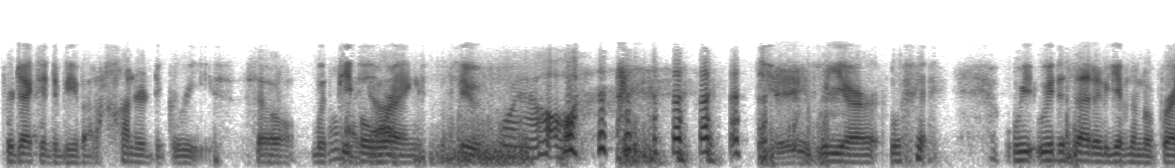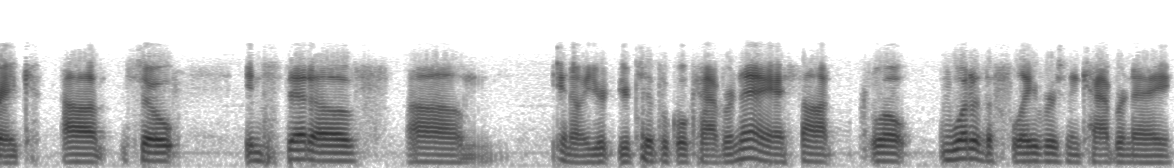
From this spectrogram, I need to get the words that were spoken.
projected to be about 100 degrees. So with Oh people wearing suits, Wow. we are we we decided to give them a break. Uh, so instead of um, you know your your typical Cabernet, I thought, well, what are the flavors in Cabernet?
